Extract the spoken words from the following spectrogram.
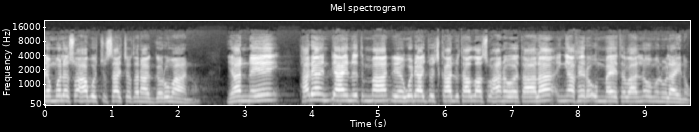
ደግሞ ለሰሃቦቹ እሳቸው ተናገሩ ማለት ነው። ያነ ታዲያ እንዲህ አይነትማ ወዳጆች ካሉት አላህ ስብሓነ ወተላ እኛ ኸይረ ኡማ የተባልነው ምኑ ላይ ነው?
